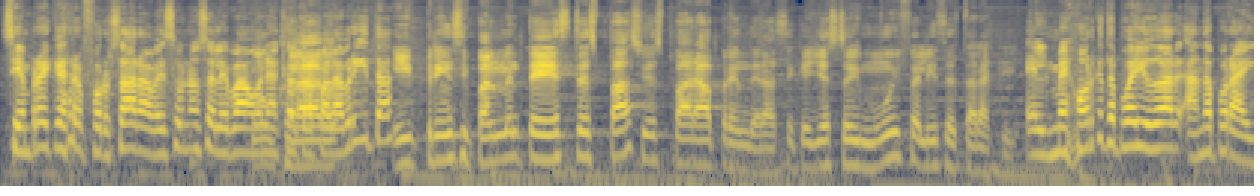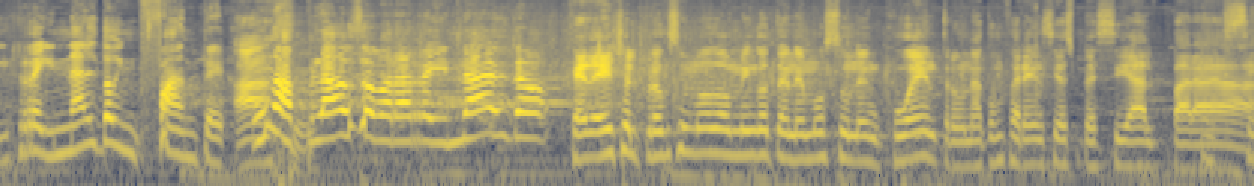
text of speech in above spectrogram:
siempre hay que reforzar. A veces uno se le va una que otra palabrita. Y principalmente este espacio es para aprender, así que yo estoy muy feliz de estar aquí. El mejor que te puede ayudar anda por ahí, Reinaldo Infante. Ah, un aplauso para Reinaldo. Que de hecho el próximo domingo tenemos un encuentro, una conferencia especial para,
